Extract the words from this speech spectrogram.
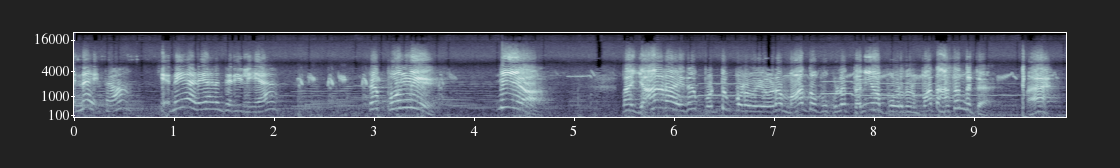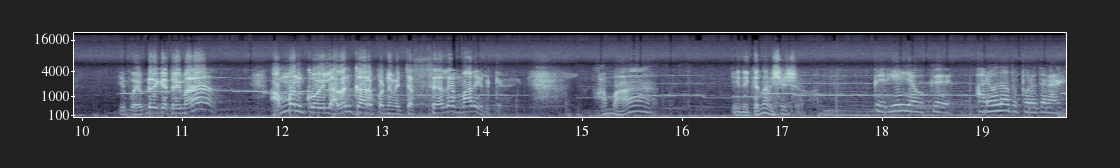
என்ன ஐத்தா என்னைய அடையாளம் தெரியலையா? ஏ பொன்னி நீயா? நான் யாரடா இது? பட்டு புடவையோட மாத்தோப்புக்குள்ள தனியா போறதுன்னு பார்த்து அசந்துட்டேன். இப்போ எப்படி இருக்க தெரியுமா? அம்மன் கோயில் அலங்காரம் பண்ண வச்ச சிலை மாதிரி இருக்கு. ஆமா இன்னைக்கு என்ன விசேஷம்? பெரியய்யாவுக்கு அறுபதாவது பிறந்த நாள்.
